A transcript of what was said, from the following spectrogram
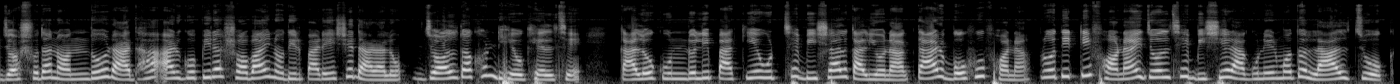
যশোদা, নন্দ, রাধা আর গোপীরা সবাই নদীর পাড়ে এসে দাঁড়াল। জল তখন ঢেউ খেলছে। কালো কুণ্ডলি পাকিয়ে উঠছে বিশাল কালিয়নাগ তার বহু ফনা। প্রতিটি ফনায় জ্বলছে বিষের আগুনের মতো লাল চোখ।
